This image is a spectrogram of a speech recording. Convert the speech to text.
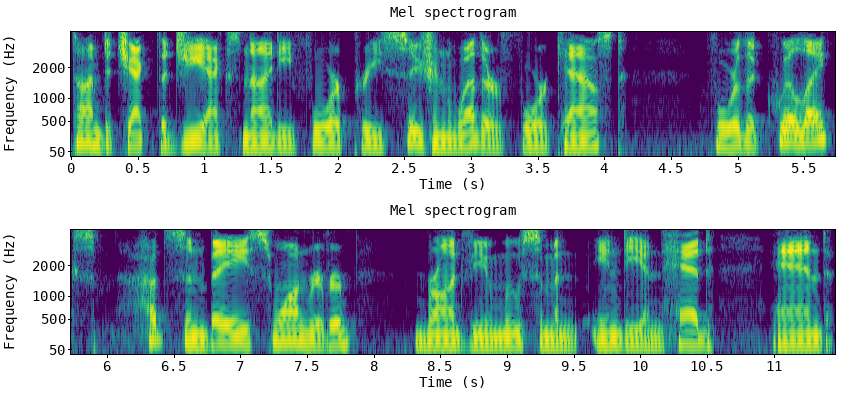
Time to check the GX94 precision weather forecast. For the Quill Lakes, Hudson Bay, Swan River, Broadview, Moosomin, Indian Head, and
